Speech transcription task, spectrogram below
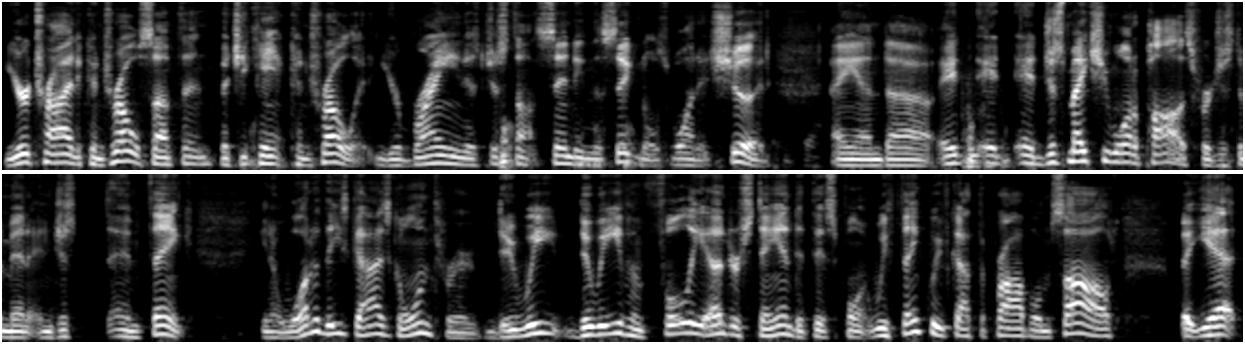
you're trying to control something but you can't control it. Your brain is just not sending the signals what it should. And uh it it, it just makes you want to pause for just a minute and just and think you know what are these guys going through? Do we do we even fully understand at this point? We think we've got the problem solved but yet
